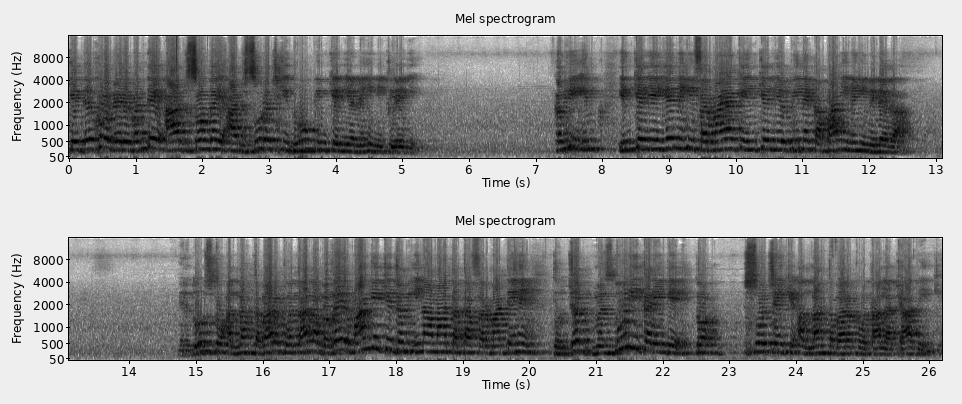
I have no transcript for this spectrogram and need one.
कि देखो मेरे बंदे आज सो गए, आज सूरज की धूप इनके लिए नहीं निकलेगी। कभी इन, इनके लिए ये नहीं फरमाया कि इनके लिए पीने का पानी नहीं मिलेगा। मेरे दोस्तों अल्लाह तबारक व ताला बगैर मांगे के जब इनामात अता फरमाते हैं तो जब मजदूरी करेंगे तो सोचें कि अल्लाह तबारक व ताला क्या देंगे।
